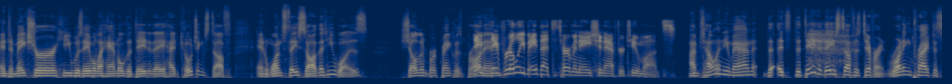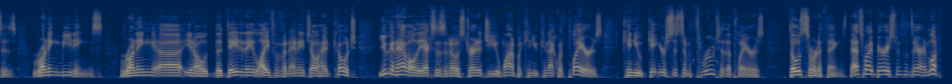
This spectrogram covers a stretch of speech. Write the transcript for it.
and to make sure he was able to handle the day to day head coaching stuff. And once they saw that he was, Sheldon Brookbank was brought they, in. they've really made that determination after two months. I'm telling you, man, the, it's the day to day stuff is different. Running practices, running meetings, running, uh, you know, the day to day life of an NHL head coach. You can have all the X's and O's strategy you want, but can you connect with players? Can you get your system through to the players? Those sort of things. That's why Barry Smith was there. And look,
